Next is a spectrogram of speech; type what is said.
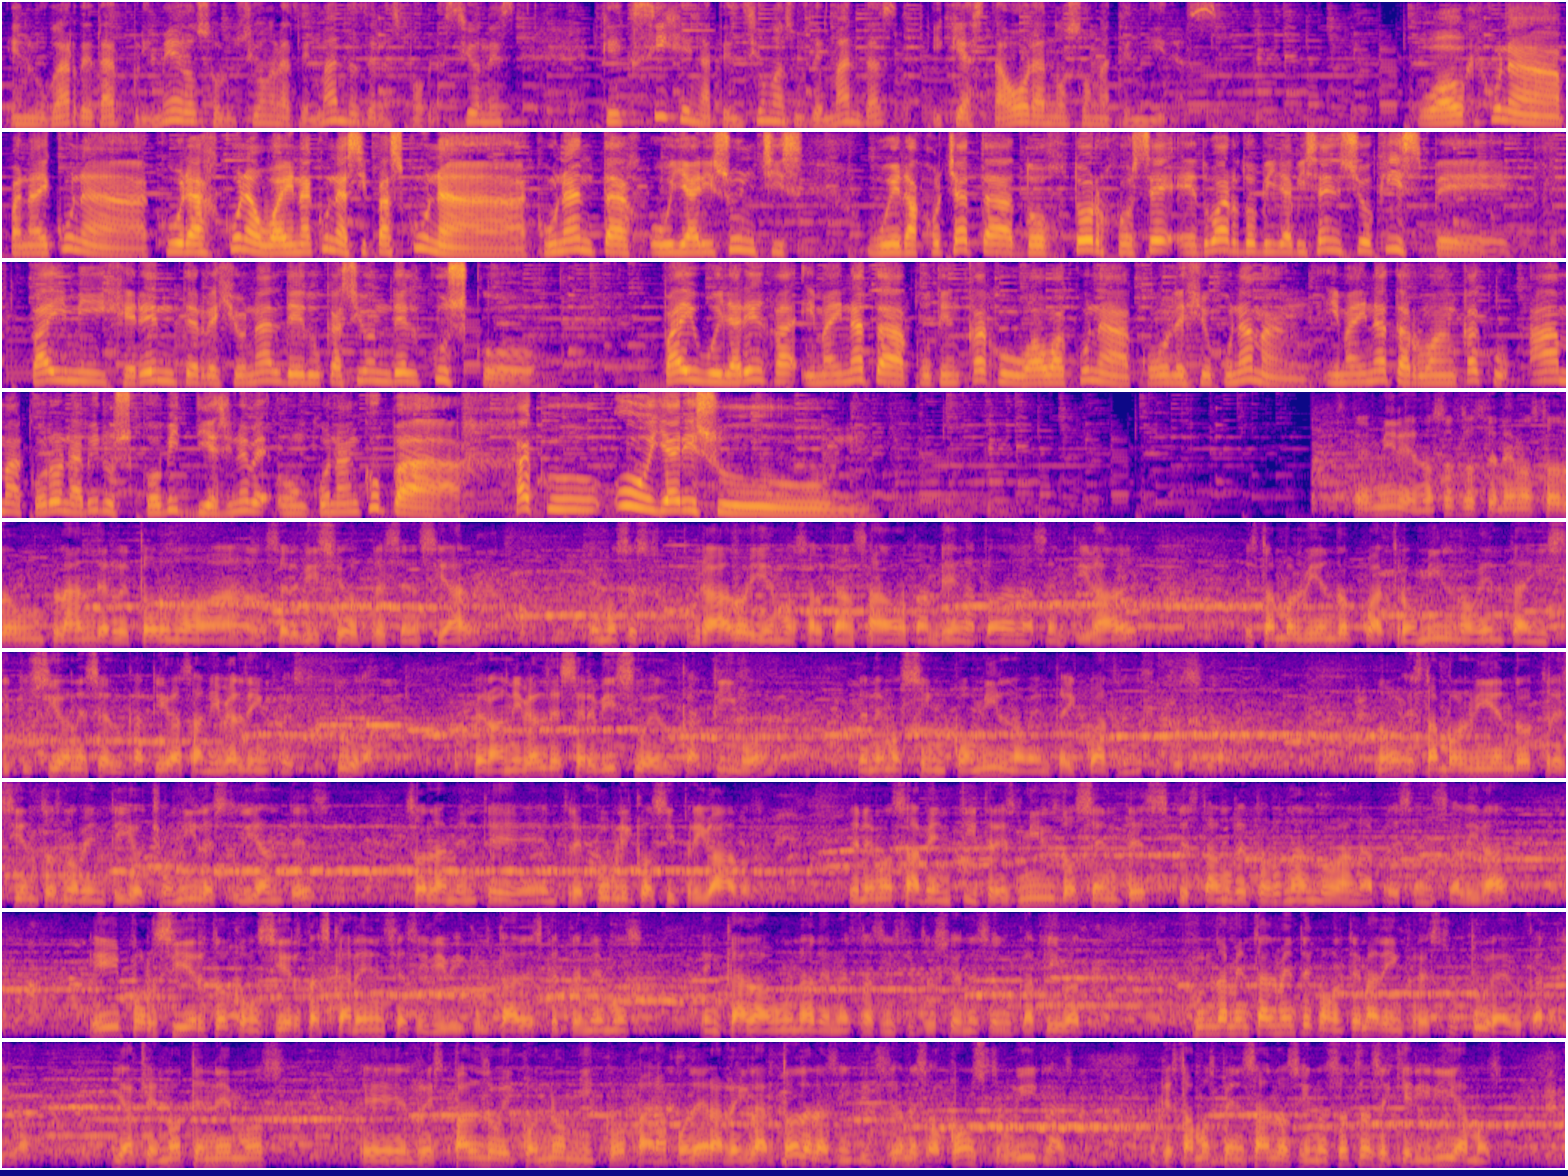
en lugar de dar primero solución a las demandas de las poblaciones que exigen atención a sus demandas y que hasta ahora no son atendidas. Sipaskuna kunantaq uyarisunchis Huiracochata, doctor José Eduardo Villavicencio Quispe, Paimi, gerente regional de educación del Cusco. Pai Huillarenja Imainata Kutinkaku Wawakuna Colegio Kunaman, Imainata Ruankaku Ama Coronavirus COVID-19 Onkonankupa, Haku Uyarisun. Eh, mire, nosotros tenemos todo un plan de retorno al servicio presencial hemos estructurado y hemos alcanzado también a todas las entidades. Están volviendo 4.090 instituciones educativas a nivel de infraestructura, pero a nivel de servicio educativo tenemos 5.094 instituciones. Están volviendo 398.000 estudiantes solamente entre públicos y privados. Tenemos a 23.000 docentes que están retornando a la presencialidad y por cierto con ciertas carencias y dificultades que tenemos en cada una de nuestras instituciones educativas, fundamentalmente con el tema de infraestructura educativa, ya que no tenemos eh, el respaldo económico para poder arreglar todas las instituciones o construirlas, porque estamos pensando si nosotros requeriríamos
